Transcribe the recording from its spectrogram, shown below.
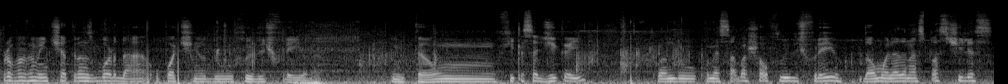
provavelmente ia transbordar o potinho do fluido de freio, né? Então, fica essa dica aí. Quando começar a baixar o fluido de freio, dá uma olhada nas pastilhas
